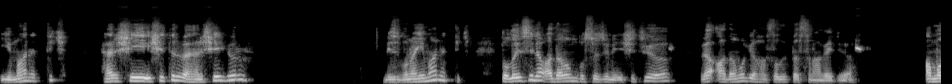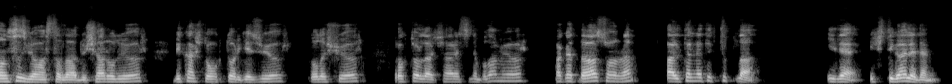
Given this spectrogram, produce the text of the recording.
iman ettik. Her şeyi işitir ve her şeyi görür. Biz buna iman ettik. Dolayısıyla adamın bu sözünü işitiyor ve adamı bir hastalıkla sınav ediyor. Amansız bir hastalığa düşer oluyor. Birkaç doktor geziyor, dolaşıyor. Doktorlar çaresini bulamıyor. Fakat daha sonra alternatif tıpla ile iştigal eden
